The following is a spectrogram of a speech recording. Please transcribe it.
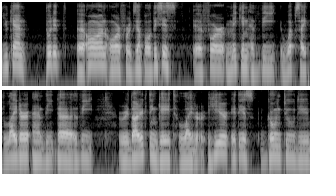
you can put it uh, on or for example this is uh, for making the website lighter and the the redirecting gate lighter. Here it is going to the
